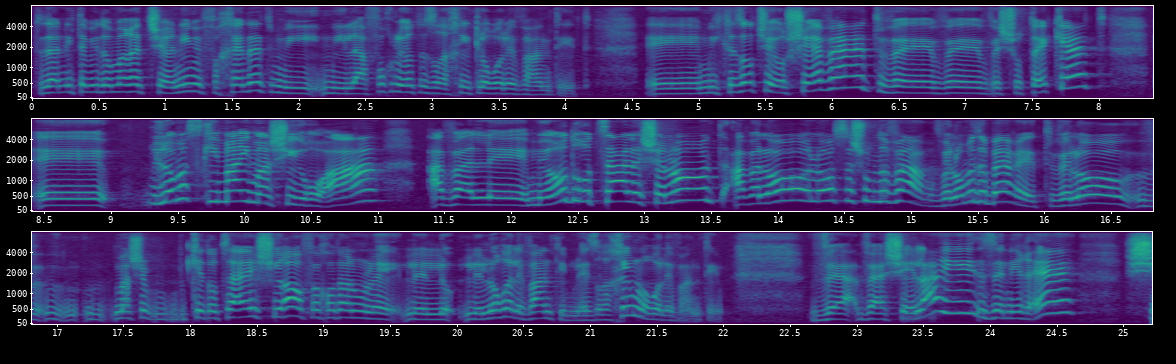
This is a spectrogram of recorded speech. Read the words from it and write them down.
אתה יודע, אני תמיד אומרת שאני מפחדת מ- מלהפוך להיות אזרחית לא רלוונטית. אה, מכזאת שיושבת ו- ו- ושותקת, אה, לא מסכימה עם מה שהיא רואה, אבל מאוד רוצה לשנות, אבל לא, לא עושה שום דבר, ולא מדברת, ולא... מה שכתוצאה ישירה הופך אותנו ל- ל- ללא רלוונטיים, לאזרחים לא רלוונטיים. וה- והשאלה היא, זה נראה ש...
